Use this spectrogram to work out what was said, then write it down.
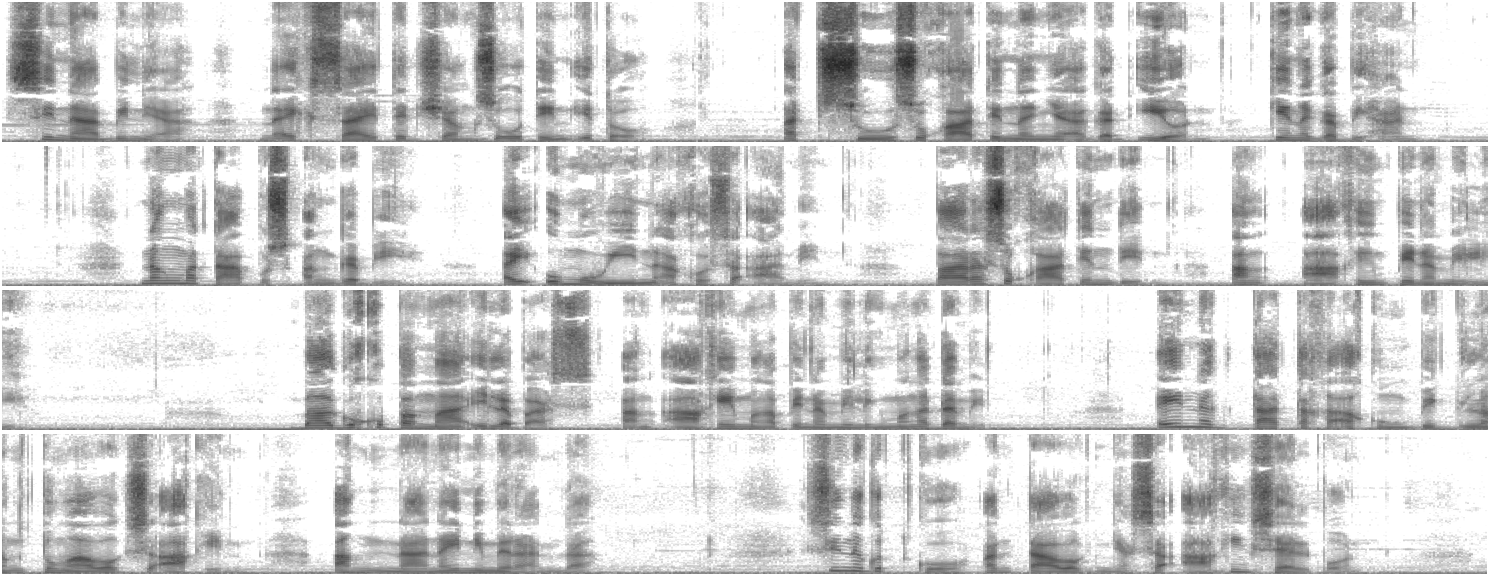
Sinabi niya na excited siyang suotin ito at susukatin na niya agad iyon kinagabihan. Nang matapos ang gabi, ay umuwi na ako sa amin para sukatin din ang aking pinamili. Bago ko pa mailabas ang aking mga pinamiling mga damit, ay nagtataka akong biglang tumawag sa akin ang nanay ni Miranda. Sinagot ko ang tawag niya sa aking cellphone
